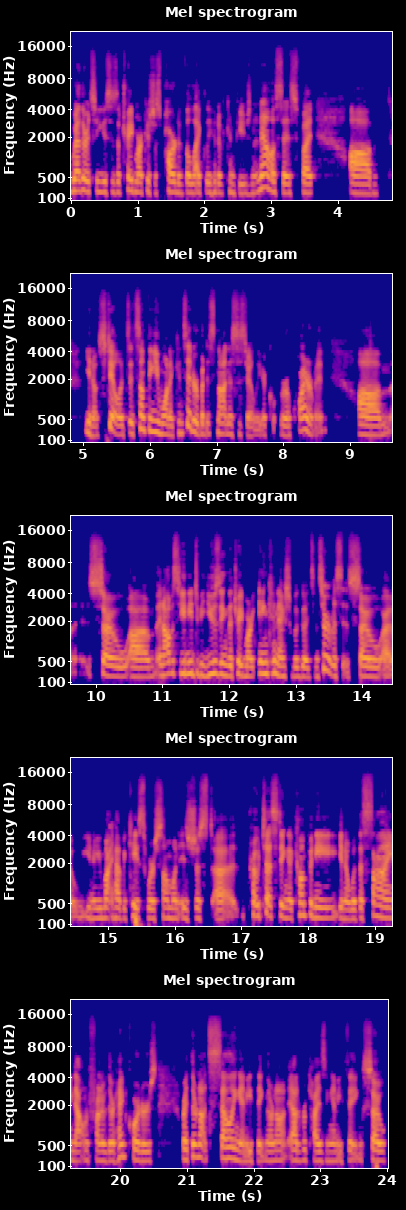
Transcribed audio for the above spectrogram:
whether it's a use as a trademark is just part of the likelihood of confusion analysis. But um, you know, still, it's it's something you want to consider, but it's not necessarily a, requirement. Um, so, um, and obviously, you need to be using the trademark in connection with goods and services. So, uh, you know, you might have a case where someone is just uh, protesting a company, you know, with a sign out in front of their headquarters, right? They're not selling anything, they're not advertising anything. So,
